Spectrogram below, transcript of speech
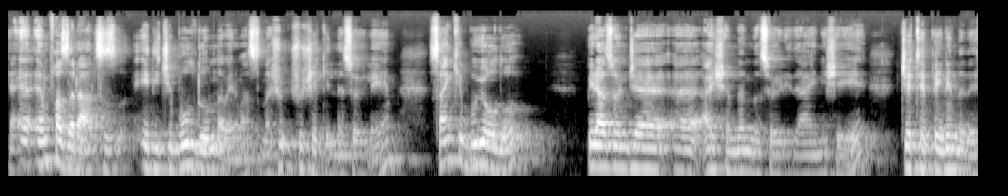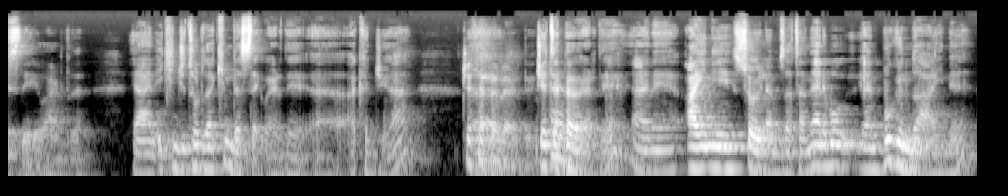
yani en- fazla rahatsız edici bulduğum da benim aslında şu, şu şekilde söyleyeyim. Sanki bu yolu biraz önce e, Ayşem'den de söyledi aynı şeyi. CTP'nin de desteği vardı. Yani ikinci turda kim destek verdi e, Akıncı'ya? CTP verdi. CTP verdi. Yani aynı söylem zaten. Yani bu yani bugün de aynı.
